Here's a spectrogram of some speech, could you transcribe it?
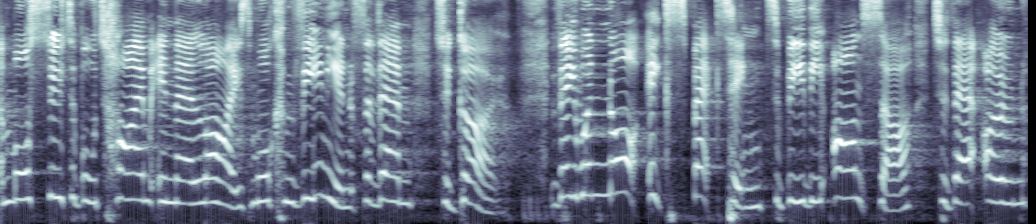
a more suitable time in their lives, more convenient for them to go. They were not expecting to be the answer to their own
